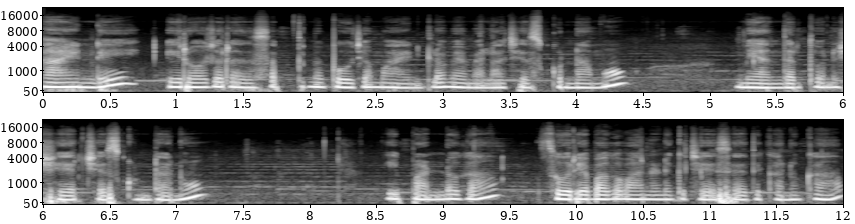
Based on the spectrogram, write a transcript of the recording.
హాయ్ అండి. ఈరోజు రథసప్తమి పూజ మా ఇంట్లో మేము ఎలా చేసుకున్నామో మీ అందరితో షేర్ చేసుకుంటాను. ఈ పండుగ సూర్యభగవానునికి చేసేది కనుక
